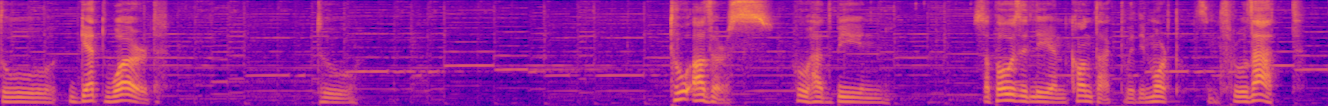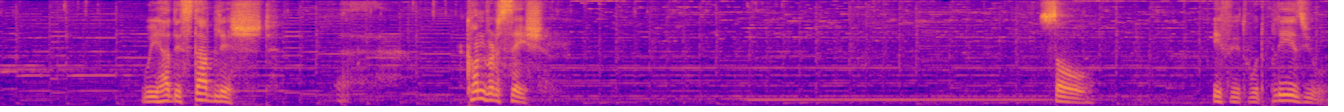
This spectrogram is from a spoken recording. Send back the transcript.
to get word to two others who had been supposedly in contact with immortals, and through that, we had established uh, conversation. So, if it would please you,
